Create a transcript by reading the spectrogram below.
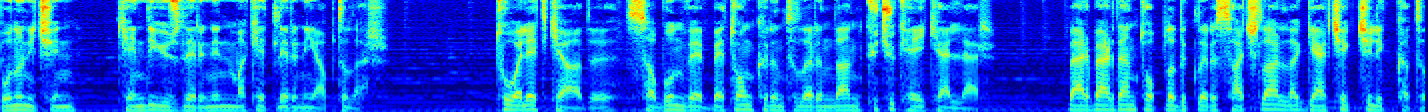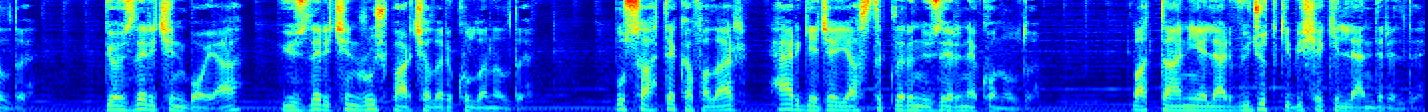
Bunun için kendi yüzlerinin maketlerini yaptılar. Tuvalet kağıdı, sabun ve beton kırıntılarından küçük heykeller, berberden topladıkları saçlarla gerçekçilik katıldı. Gözler için boya, yüzler için ruj parçaları kullanıldı. Bu sahte kafalar her gece yastıkların üzerine konuldu. Battaniyeler vücut gibi şekillendirildi.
